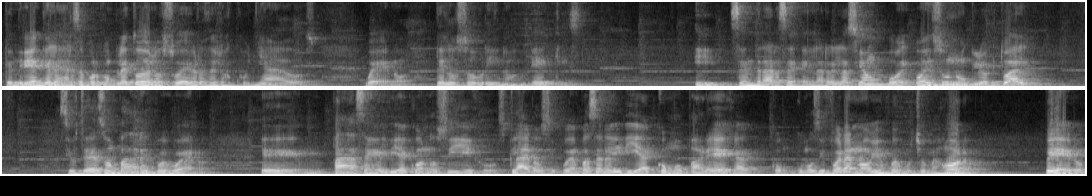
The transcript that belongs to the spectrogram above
Tendrían que alejarse por completo de los suegros, de los cuñados, bueno, de los sobrinos X. Y centrarse en la relación o en, su núcleo actual. Si ustedes son padres, pues bueno, eh, pasen el día con los hijos. Claro, si pueden pasar el día como pareja, como, si fueran novios, pues mucho mejor. Pero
